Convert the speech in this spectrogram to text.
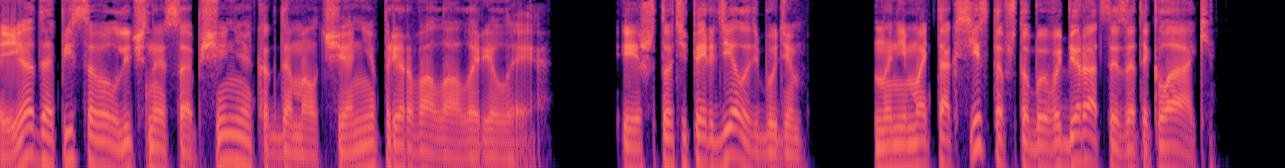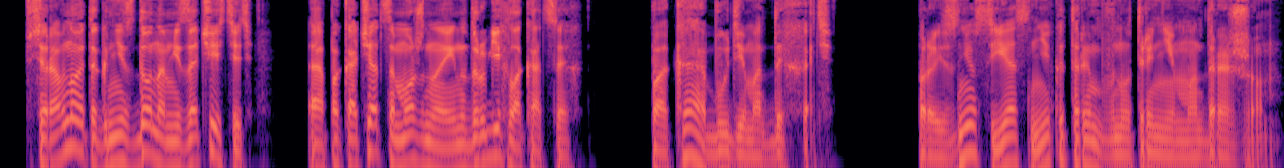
Я дописывал личное сообщение, когда молчание прервала Ларилея. «И что теперь делать будем? Нанимать таксистов, чтобы выбираться из этой клоаки? Все равно это гнездо нам не зачистить, а покачаться можно и на других локациях. Пока будем отдыхать», — произнес я с некоторым внутренним мандражом.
